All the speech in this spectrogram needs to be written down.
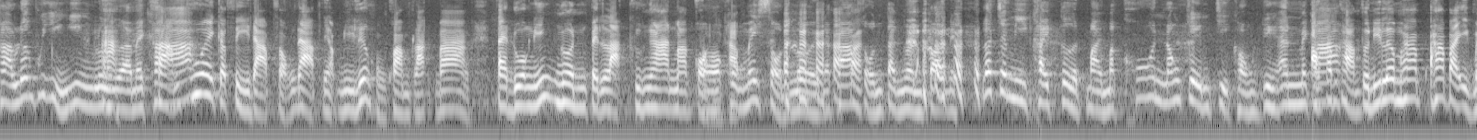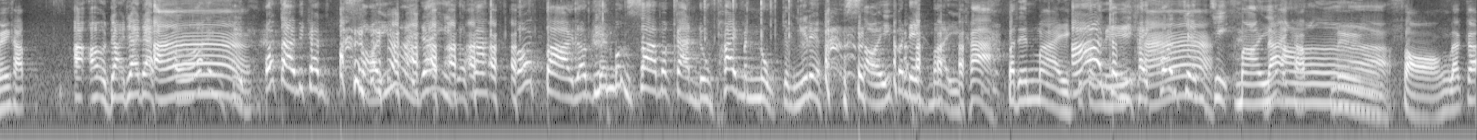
ข่าวเรื่องผู้หญิงยิงเรือไหมคะสามถ้วยกับสี่ดาบสองดาบเนี่ยมีเรื่องของความรักบ้าง แต่ดวงนี้เงินเป็นหลักคืองานมาก่อนอ๋อคครับงไม่สนเลยนะคะ สนแต่เงินตอนนี้แล้วจะมีใครเกิดใหม่มาโค่นน้องเจมส์จิของดิฉันไหมเอาคะ คำถามตัวนี้เริ่มห้าห้าใบอีกไหมครับ อะเอาได้ได้ได้อ่าเออสิว่าตายมีการสอยใหม่ได้อีกเหรอคะโอ้ตายแล้วเดียนเพิ่งทราบว่าการดูไพ่มันหนุกอย่างนี้เนี่ยสอยประเด็นใหม่ค่ะ ประเด็นใหม่คือตรงนี้อ่าจะมีใครโค่นเจมส์จิไหมได้ครับอ่าหนึ่งสองแล้วก็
